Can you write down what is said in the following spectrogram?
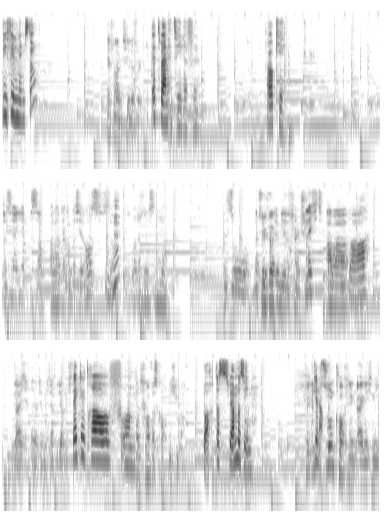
Wie viel nimmst du? Etwa einen Teelöffel. Etwa einen Teelöffel. Okay. Das hier, hier ist Saugballert, da kommt das hier raus. So, Mhm. das hier. So, natürlich hört ihr mich wahrscheinlich schlecht, aber Ja, äh, gleich hört ihr mich dann wieder richtig. Deckel drauf und Und ich hoffe, es kocht nicht über. ja, das werden wir sehen. Mit Genau. Induktion koche ich eigentlich nie.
